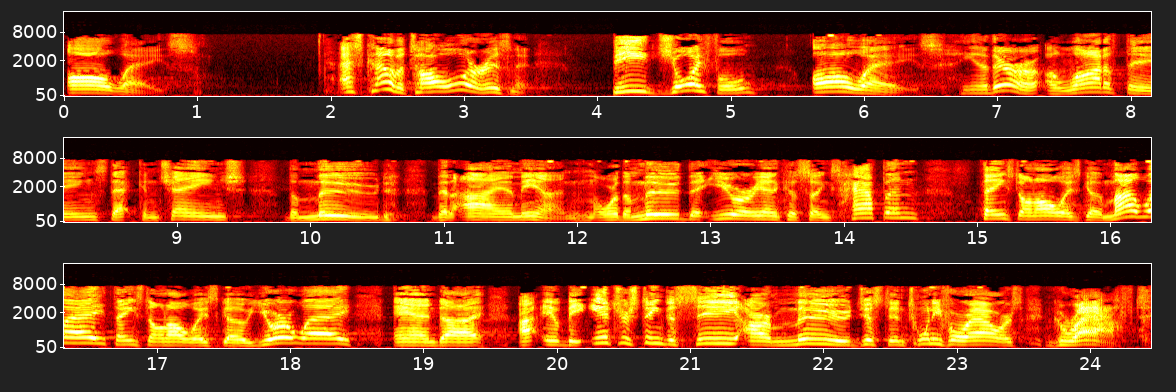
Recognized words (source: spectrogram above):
always. That's kind of a tall order, isn't it? Be joyful always. You know, there are a lot of things that can change the mood that I am in or the mood that you are in because things happen. Things don't always go my way. Things don't always go your way. And uh, I, it would be interesting to see our mood just in 24 hours graphed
